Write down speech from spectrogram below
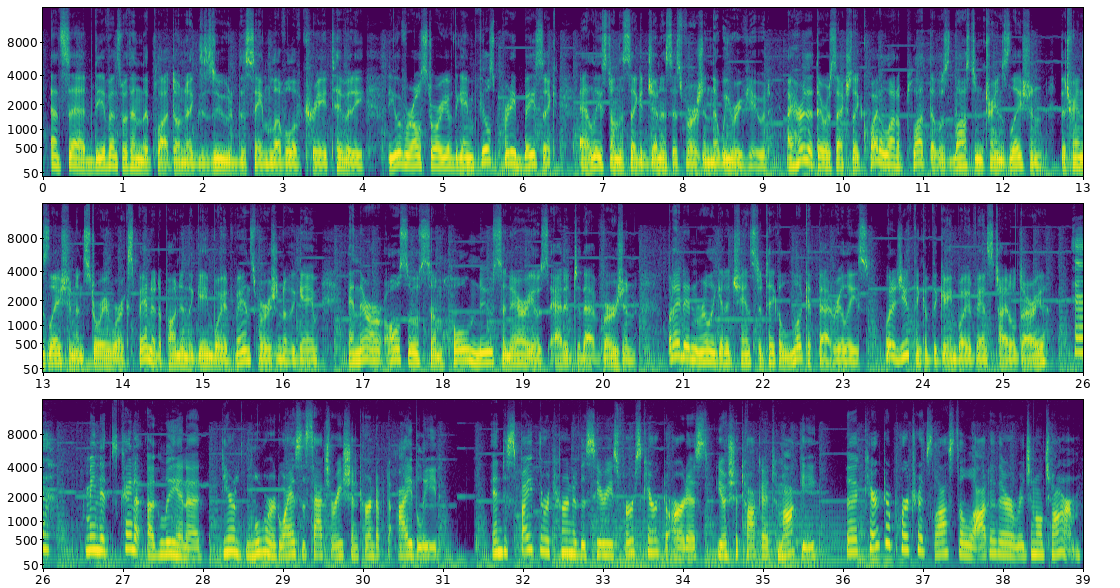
That said, the events within the plot don't exude the same level of creativity. The overall story of the game feels pretty basic, at least on the Sega Genesis version that we reviewed. I heard that there was actually quite a lot of plot that was lost in translation. The translation and story were expanded upon in the Game Boy Advance version of the game, and there are also some whole new scenarios added to that version. But I didn't really get a chance to take a look at that release. What did you think of the Game Boy Advance title, Daria? Eh, I mean, it's kind of ugly and a dear lord, why is the saturation turned up to eye bleed? And despite the return of the series' first character artist, Yoshitaka Tamaki, the character portraits lost a lot of their original charm.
